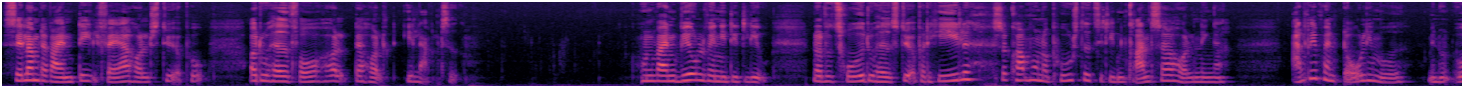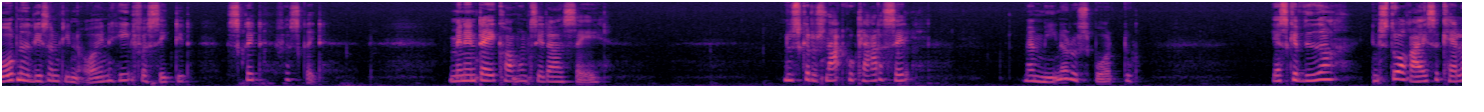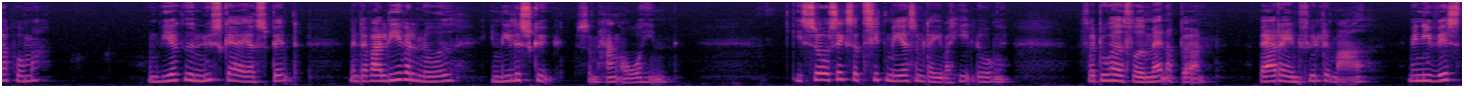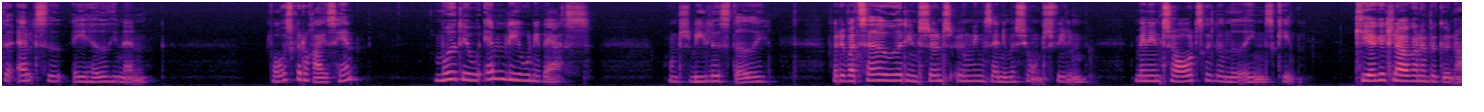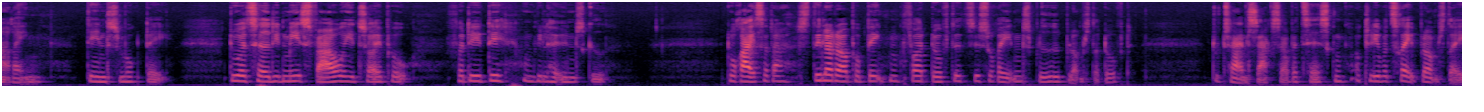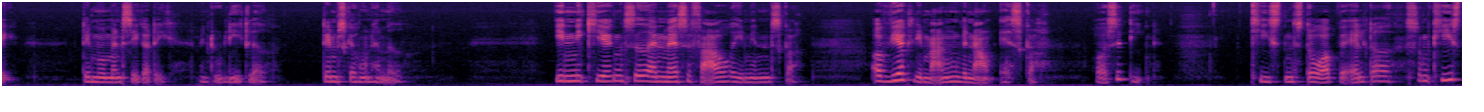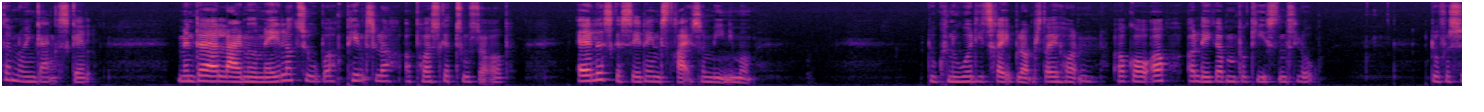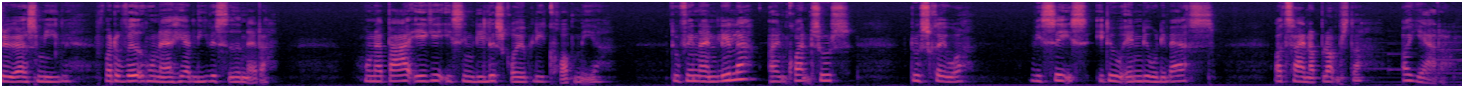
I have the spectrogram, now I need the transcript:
Selvom der var en del færre at holde styr på, og du havde forhold, der holdt i lang tid. Hun var en virvelvind i dit liv. Når du troede, du havde styr på det hele, så kom hun og pustede til dine grænser og holdninger. Aldrig på en dårlig måde, men hun åbnede ligesom dine øjne helt forsigtigt, skridt for skridt. Men en dag kom hun til dig og sagde, Nu skal du snart kunne klare dig selv. Hvad mener du, spurgte du. Jeg skal videre. En stor rejse kalder på mig. Hun virkede nysgerrig og spændt, men der var alligevel noget, en lille sky, som hang over hende. I sås ikke så tit mere, som da I var helt unge, for du havde fået mand og børn. Hverdagen fyldte meget, men I vidste altid, at I havde hinanden. Hvor skal du rejse hen? Mod det uendelige univers. Hun smilede stadig, for det var taget ud af din søns yndlingsanimationsfilm, men en tårer trillede ned af hendes kind. Kirkeklokkerne begynder at ringe. Det er en smuk dag. Du har taget dit mest farverige tøj på, for det er det, hun ville have ønsket. Du rejser dig, stiller dig op på bænken for at dufte til surenens bløde blomsterduft. Du tager en saks op af tasken og klipper tre blomster af. Det må man sikkert ikke, men du er ligeglad. Dem skal hun have med. Inden i kirken sidder en masse farverige mennesker, og virkelig mange ved navn Asker. Også din. Kisten står op ved alderet, som kister nu engang skal. Men der er legnet malertuber, pinsler og påskatusser op. Alle skal sætte en streg som minimum. Du knuger de tre blomster i hånden og går op og lægger dem på kistens låg. Du forsøger at smile, for du ved, hun er her lige ved siden af dig. Hun er bare ikke i sin lille skrøbelige krop mere. Du finder en lilla og en grøn tus. Du skriver, vi ses i det uendelige univers, og tegner blomster og hjerter.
